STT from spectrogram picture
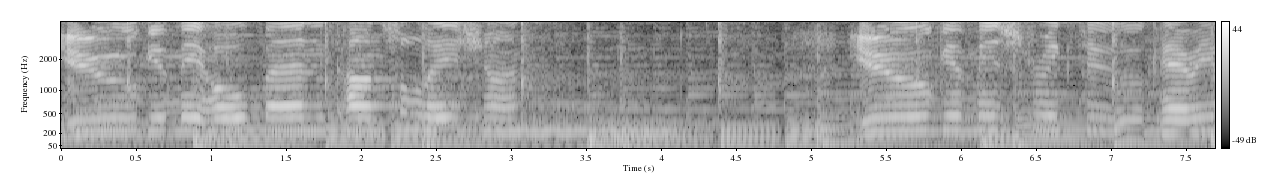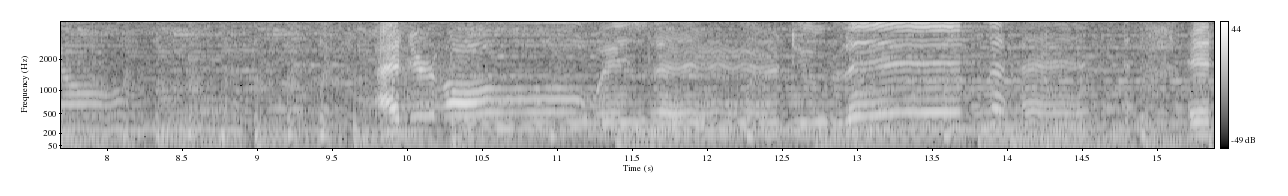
you give me hope and consolation. You give me strength to carry on. And you're always there to lend a hand in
